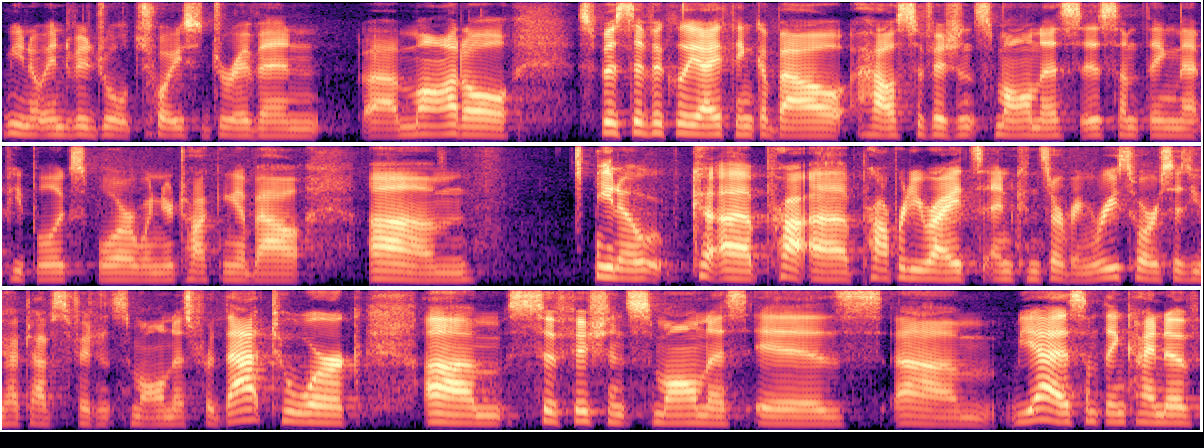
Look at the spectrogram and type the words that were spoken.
you know individual choice driven uh, model specifically i think about how sufficient smallness is something that people explore when you're talking about um, you know, uh, pro- uh, property rights and conserving resources, you have to have sufficient smallness for that to work. Um, sufficient smallness is, um, yeah, is something kind of.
